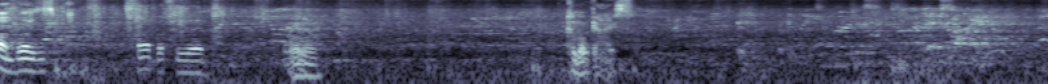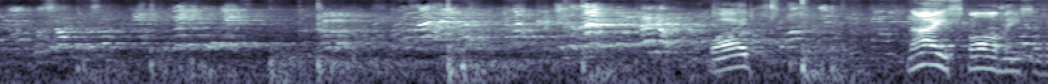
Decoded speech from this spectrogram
Come on, boys. Let's pop a few in. I know. Come on, guys. Wide. Nice ball, Mason.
